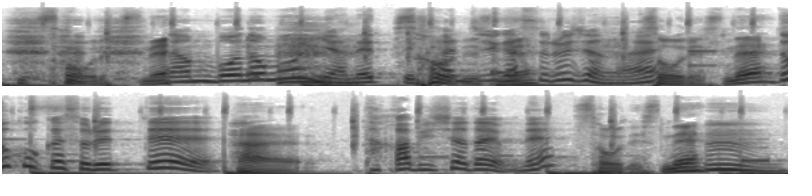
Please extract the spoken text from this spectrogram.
そうですね。なんぼのもんやねって感じがするじゃない、そうですね。どこかそれってはい高飛車だよね、そうですね、うん、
